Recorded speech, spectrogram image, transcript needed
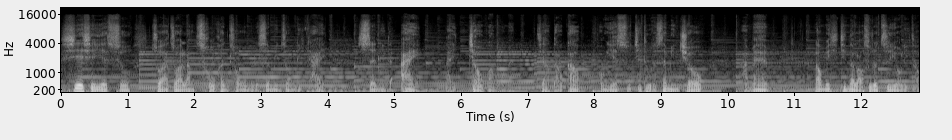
谢谢耶稣，抓抓，让仇恨从我们的生命中离开，神你的爱来浇灌我们。这样祷告，奉耶稣基督的圣名求，阿门。让我们一起进到老树的自由里头。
